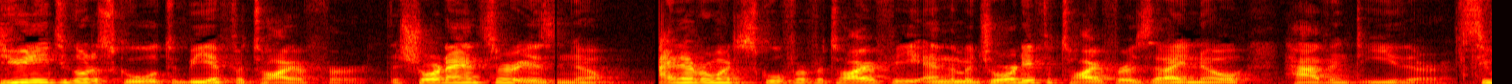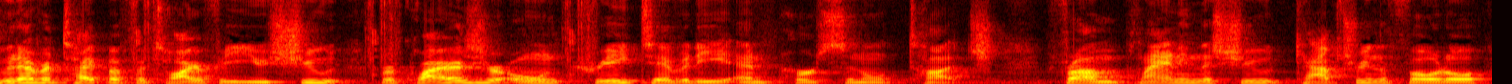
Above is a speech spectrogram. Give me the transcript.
Do you need to go to school to be a photographer? The short answer is no. I never went to school for photography, and the majority of photographers that I know haven't either. See, whatever type of photography you shoot requires your own creativity and personal touch. From planning the shoot, capturing the photo,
